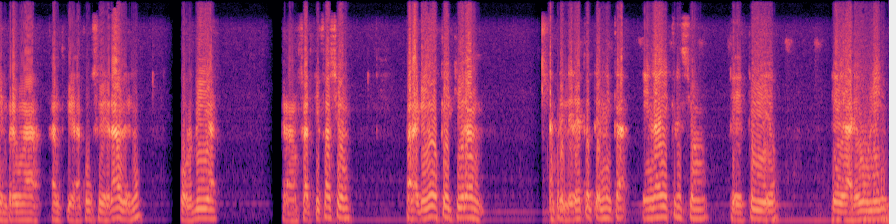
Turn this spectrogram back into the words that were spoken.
siempre una cantidad considerable, ¿no? Por día, gran satisfacción Para aquellos que quieran aprender esta técnica, en la descripción de este video le daré un link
